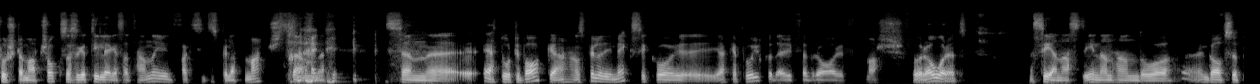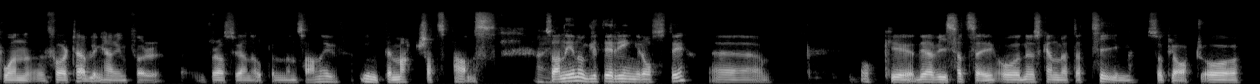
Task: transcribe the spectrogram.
första match också. Så ska tilläggas att han har ju faktiskt inte spelat match sen, sen eh, ett år tillbaka. Han spelade i Mexiko, i Acapulco, där i februari-mars förra året. Senast innan han då eh, gav sig på en förtävling här inför, inför Australian Open. Men så han har ju inte matchats alls. Nej. Så han är nog lite ringrostig. Eh, och eh, det har visat sig. Och nu ska han möta team såklart. Och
